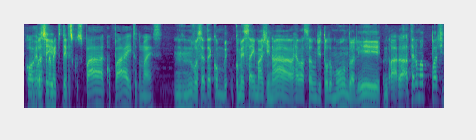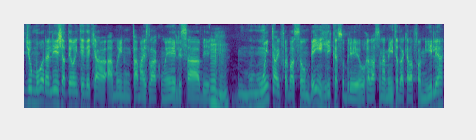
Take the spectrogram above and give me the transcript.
qual o Você- relacionamento deles com, os pa, com o pai e tudo mais. Uhum, você até come- começar a imaginar a relação de todo mundo ali. A- Até numa parte de humor ali já deu a entender que a, a mãe não tá mais lá com ele, sabe? Uhum. Muita informação bem rica sobre o relacionamento daquela família.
